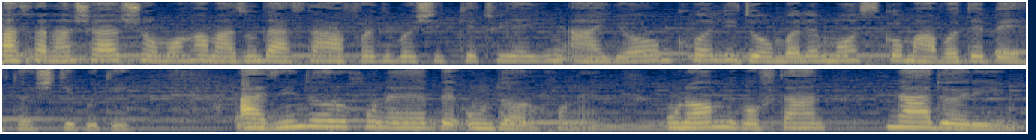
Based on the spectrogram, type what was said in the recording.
مثلا شاید شما هم از اون دسته افرادی باشید که توی این ایام کلی دنبال ماسک و مواد بهداشتی بودید. از این داروخونه به اون داروخونه. اونا هم می‌گفتن نداریم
